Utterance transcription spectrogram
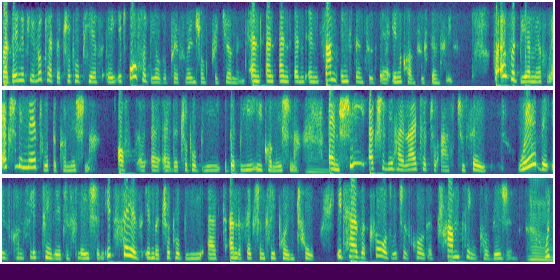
But then if you look at the Triple PFA, it also deals with preferential procurement. And, and, and, and in some instances, there are inconsistencies. So as the BMF, we actually met with the commissioner of uh, uh, uh, the Triple B, the BEE commissioner. Mm. And she actually highlighted to us to say, where there is conflicting legislation, it says in the Triple B Act under Section 3.2, it has a clause which is called a trumping provision, mm. which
